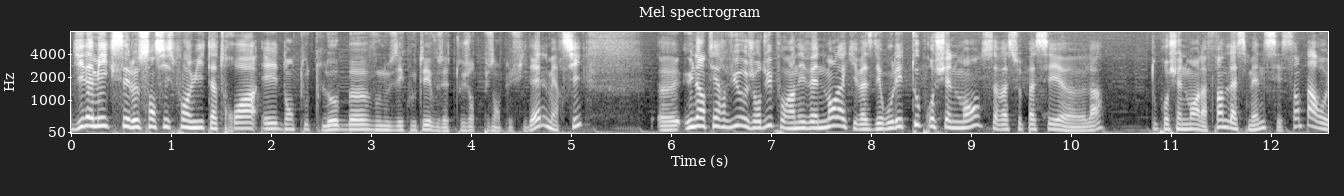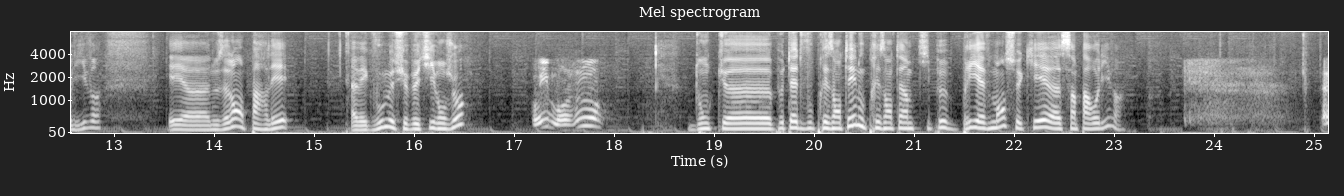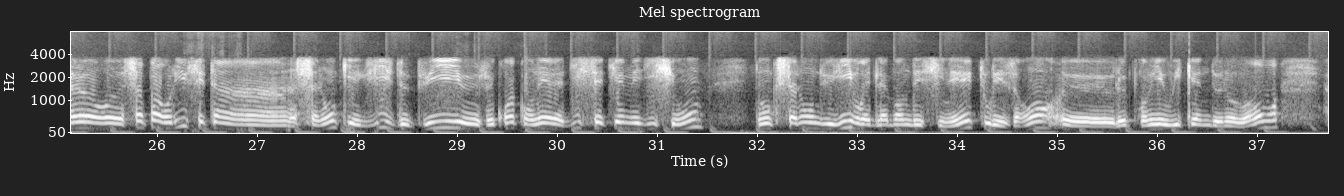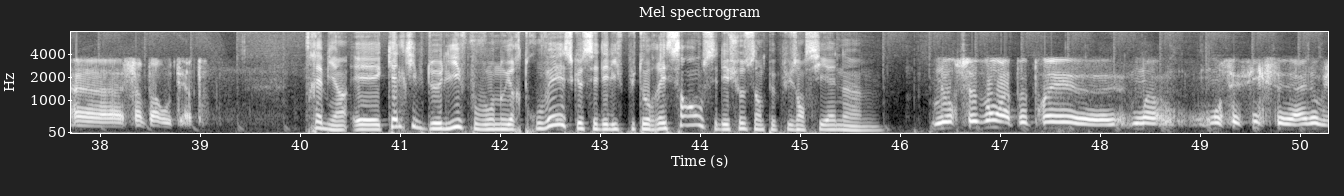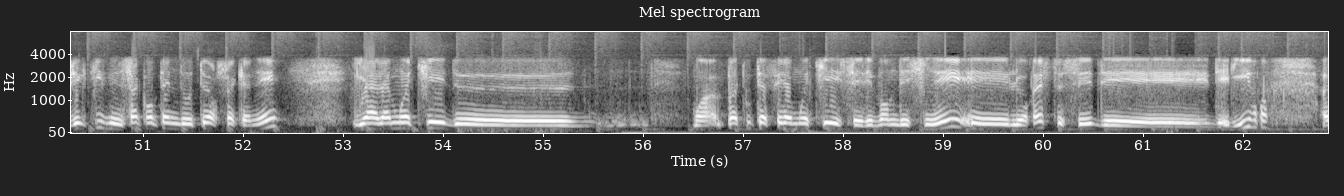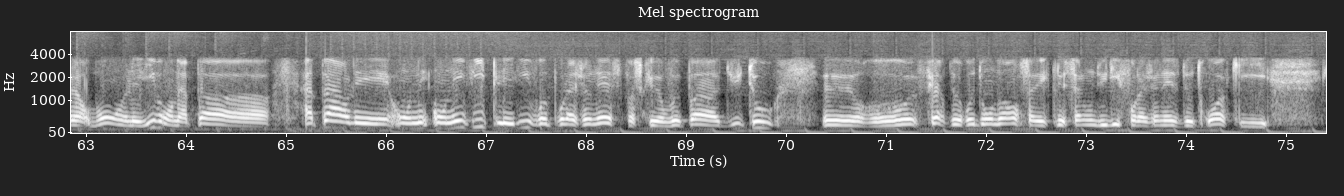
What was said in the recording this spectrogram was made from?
Dynamique, c'est le 106.8 à 3 et dans toute l'aube. Vous nous écoutez, vous êtes toujours de plus en plus fidèles, merci. Euh, une interview aujourd'hui pour un événement là qui va se dérouler tout prochainement. Ça va se passer euh, là, tout prochainement à la fin de la semaine. C'est Sympa au livre. Et euh, nous allons en parler avec vous, monsieur Petit, bonjour. Oui, bonjour. Donc peut-être vous présenter, nous présenter un petit peu brièvement ce qui est Sympa au livre? Alors, Saint-Paroli, c'est un salon qui existe depuis, je crois qu'on est à la 17e édition. Donc Salon du livre et de la bande dessinée tous les ans, euh, le premier week-end de novembre à Saint-Par au Théâtre. Très bien. Et quel type de livres pouvons-nous y retrouver? Est-ce que c'est des livres plutôt récents ou c'est des choses un peu plus anciennes? Nous recevons à peu près, euh, on se fixe un objectif d'une cinquantaine d'auteurs chaque année. Il y a la moitié de, pas tout à fait la moitié, c'est des bandes dessinées et le reste, c'est des, des livres. Alors bon, les livres, on n'a pas, à part les, on, on, évite les livres pour la jeunesse parce qu'on veut pas du tout euh, faire de redondance avec le salon du livre pour la jeunesse de Troyes qui,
